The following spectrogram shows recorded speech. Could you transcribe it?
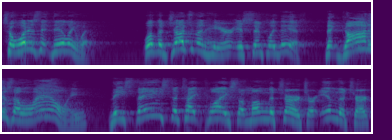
So, what is it dealing with? Well, the judgment here is simply this that God is allowing these things to take place among the church or in the church,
